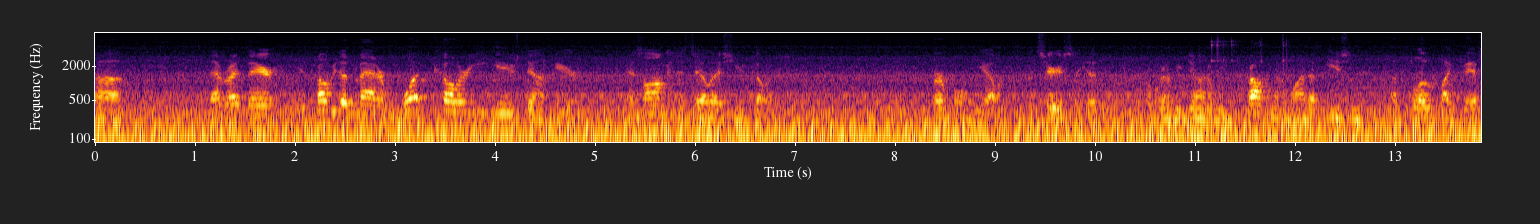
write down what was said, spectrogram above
Uh, that right there, it probably doesn't matter what color you use down here, as long as it's LSU colors. Purple and yellow, but seriously, uh, what we're gonna be doing, we're probably gonna wind up using a float like this,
